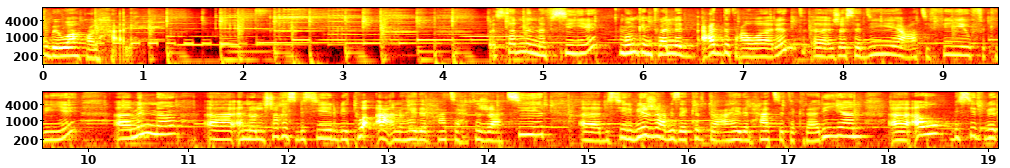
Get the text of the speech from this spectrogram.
وبواقعه الحالي. الصدمة النفسية ممكن تولد عدة عوارض جسدية عاطفية وفكرية. منها آه، إنه الشخص بصير بيتوقع إنه هيدي الحادثة حترجع تصير آه، بصير بيرجع بذاكرته على هيدي الحادثة تكراريا آه، أو بصير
